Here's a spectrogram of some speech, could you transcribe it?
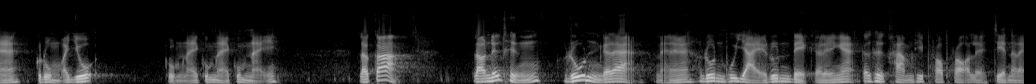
นะกลุ่มอายุ กลุ่มไหนกลุ่มไหนกลุ่มไหน แล้วก็เรานึกถึงรุ่นก็ได้นะรุ่นผู้ใหญ่รุ่นเด็กอะไรเงี้ยก็คือคำที่เพราะๆเลยเจนอะไร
